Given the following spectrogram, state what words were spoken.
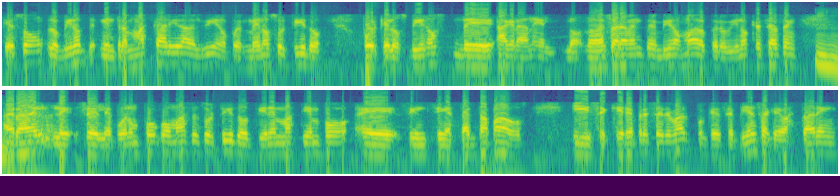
que son, los vinos, de- mientras más calidad del vino, pues menos sulfito, porque los vinos de a granel, no, no necesariamente vinos malos, pero vinos que se hacen Ujú. a granel, le- se le pone un poco más de sulfito, tienen más tiempo eh, sin, sin estar tapados y se quiere preservar porque se piensa que va a estar en,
